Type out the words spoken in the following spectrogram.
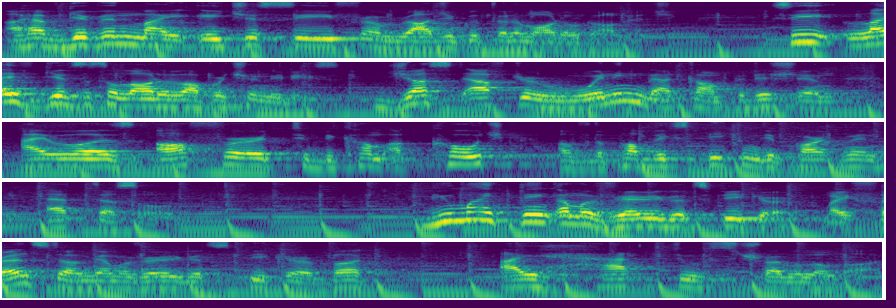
I have given my HSC from Rajuk Uttara Model College. See, life gives us a lot of opportunities. Just after winning that competition, I was offered to become a coach of the public speaking department at TESOL. You might think I'm a very good speaker. My friends tell me I'm a very good speaker, but I had to struggle a lot.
